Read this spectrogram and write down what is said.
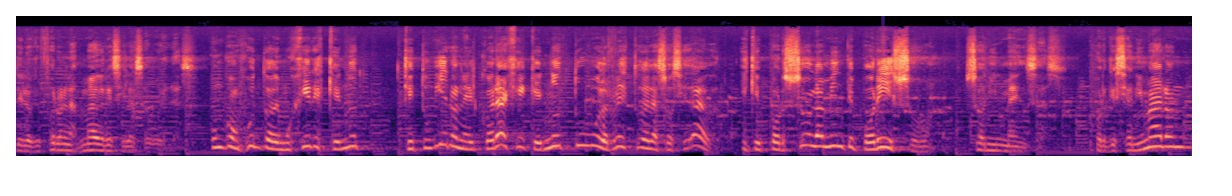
de lo que fueron las madres y las abuelas. Un conjunto de mujeres que no que tuvieron el coraje que no tuvo el resto de la sociedad y que por solamente por eso son inmensas, porque se animaron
